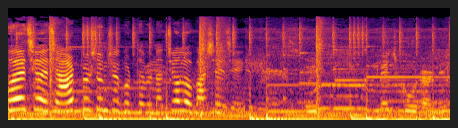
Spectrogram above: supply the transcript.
হয়েছে হয়েছে আর প্রশংসা করতে হবে না। চলো বাসায় যাই। লেটস গো ডার্লিং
